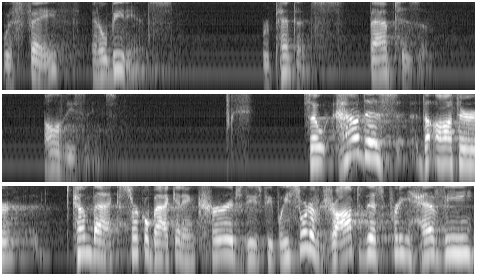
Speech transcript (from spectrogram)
with faith and obedience, repentance, baptism, all of these things. So, how does the author come back, circle back, and encourage these people? He sort of dropped this pretty heavy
